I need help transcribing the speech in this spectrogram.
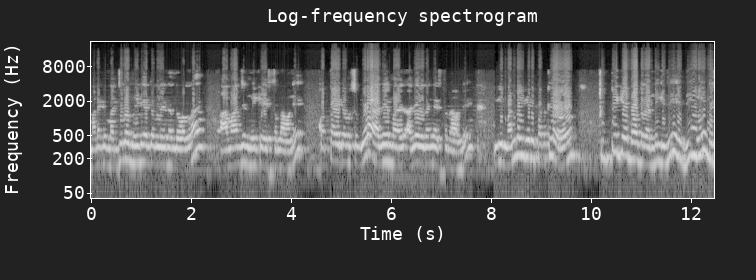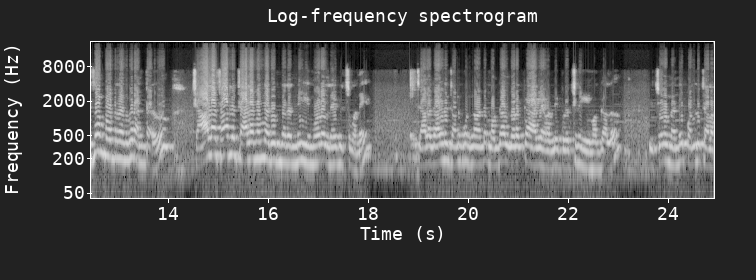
మనకి మధ్యలో మీడియేటర్ లేనందువల్ల ఆ మార్జిన్ మీకే ఇస్తున్నామని. కొత్త ఐటమ్స్ కూడా అదే మా- అదే విధంగా ఇస్తున్నామండి. ఈ మంగళగిరి పట్టులో చుట్టికే కే అండి. ఇది దీన్ని నిజాం బోర్డర్ అని కూడా అంటారు. చాలా సార్లు చాలా మంది అడుగుతున్నారండి ఈ మోడల్ నేర్పించమని. చాలా కాలం నుంచి అనుకుంటున్నాం అంటే మొగ్గాలు దొరక్క ఆగామండి ఇప్పుడు వచ్చినాయి ఈ మొగ్గాలు. ఇది చూడండి పళ్ళు చాలా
